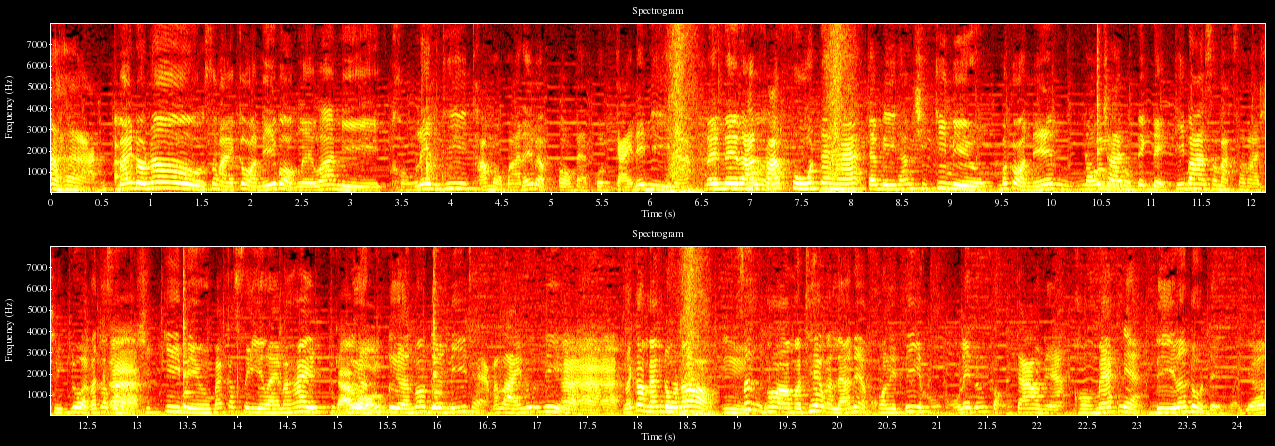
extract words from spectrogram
อาหารแมคโดนัลล์สมัยก่อนนี้บอกเลยว่ามีของเล่นที่ทำออกมาได้แบบออกแบบกลไกได้ดีนะ ในในร้านเออ fast food นะฮะ จะมีทั้ง Chicky Meal เมื่อก่อนนี้น้องชายผมเด็กๆ ที่บ้านสมัครสมาชิกด้วยก็จะส่งอ่า Chicky Meal magazine อะไรมาให้ทุกเดือนครับผม ทุกเดือนว่าเดือนนี้แถมอะไรนู่นนี่ อ่าอ่าอ่า แล้วก็แมคโดนัลล์อืม ซึ่งพอเอามาเทียบกันแล้วเนี่ยคุณภาพของของเล่นทั้งสองเจ้าเนี้ยของ Mc เนี่ยดีและโดดเด่นกว่าเยอะ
